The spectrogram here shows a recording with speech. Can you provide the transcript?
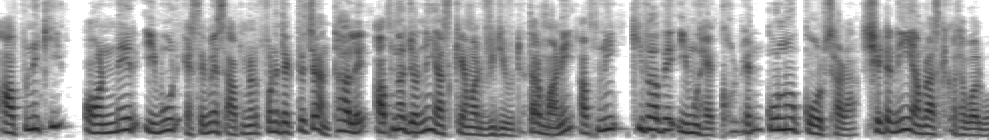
আপনি কি অন্যের ইমুর এস আপনার ফোনে দেখতে চান? তাহলে আপনার জন্যই আজকে আমার ভিডিওটা। তার মানে আপনি কীভাবে ইমো হ্যাক করবেন কোনো কোড ছাড়া সেটা নিয়েই আমরা আজকে কথা বলব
